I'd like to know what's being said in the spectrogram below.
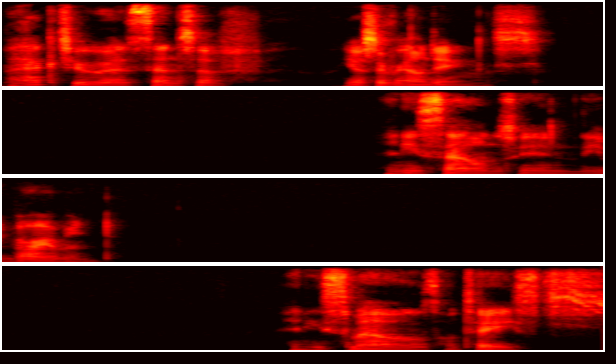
Back to a sense of your surroundings, any sounds in the environment. Any smells or tastes.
